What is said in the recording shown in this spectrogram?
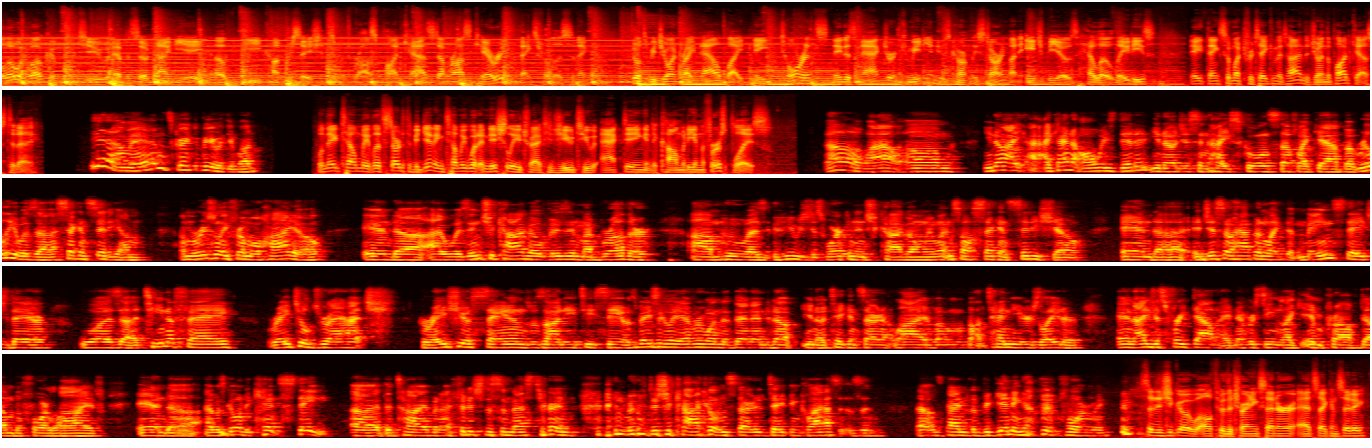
Hello and welcome to episode 98 of the Conversations with Ross podcast. I'm Ross Carey. Thanks for listening. Thrilled to be joined right now by Nate Torrence. Nate is an actor and comedian who's currently starring on HBO's Hello Ladies. Nate, thanks so much for taking the time to join the podcast today. Yeah, man. It's great to be with you, bud. Well, Nate, tell me, let's start at the beginning. Tell me what initially attracted you to acting and to comedy in the first place. Oh, wow. Um, you know, I, I kind of always did it, you know, just in high school and stuff like that. But really, it was uh, Second City. I'm I'm originally from Ohio, and uh, I was in Chicago visiting my brother, um, who was he was just working in Chicago, and we went and saw Second City show, and uh, it just so happened like the main stage there was uh, Tina Fey, Rachel Dratch, Horatio Sanz was on ETC. It was basically everyone that then ended up, you know, taking Saturday Night Live um, about 10 years later. And I just freaked out. I'd never seen like improv done before live. And uh, I was going to Kent State uh, at the time, and I finished the semester and, and moved to Chicago and started taking classes. And that was kind of the beginning of it for me. So, did you go all through the training center at Second City?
